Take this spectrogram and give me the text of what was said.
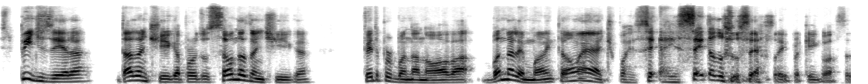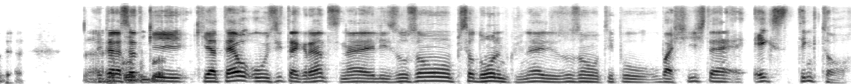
speedzeira das antigas, produção das antigas, feita por banda nova, banda alemã, então é tipo a receita, do sucesso aí para quem gosta dela. É interessante que, que até os integrantes, né, eles usam pseudônimos, né, eles usam, tipo, o baixista é Extinctor,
